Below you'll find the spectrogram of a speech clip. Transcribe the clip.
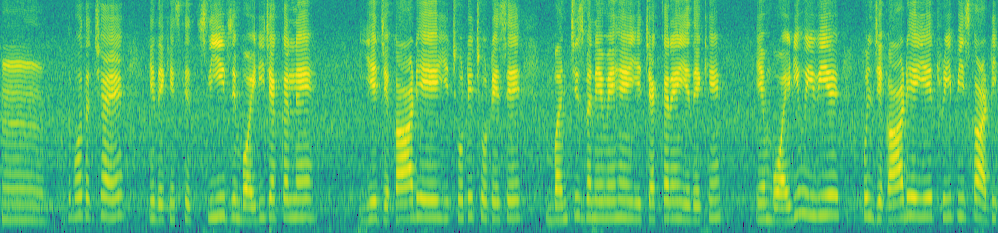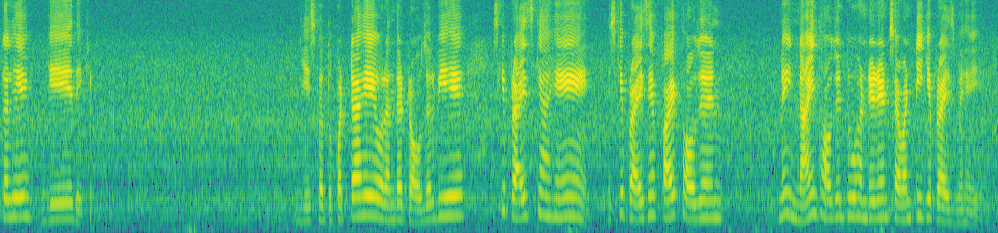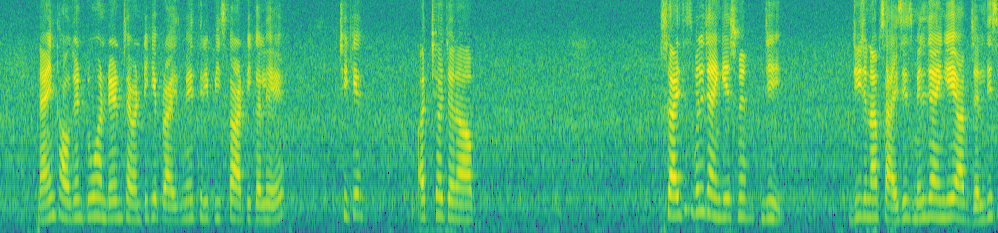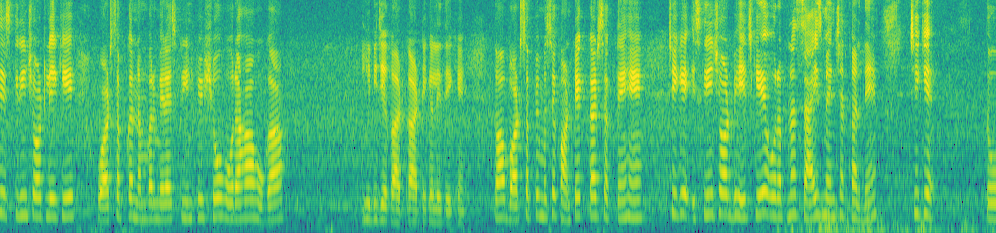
तो बहुत अच्छा है। ये देखें, इसके स्लीव्स एम्ब्रॉयडरी चेक कर लें। ये जकार्ड है, ये छोटे छोटे से बंचेस बने हुए हैं, ये चेक करें, ये देखें। ये एम्ब्रॉयडरी हुई हुई है फुल जकार्ड है ये थ्री पीस का आर्टिकल है, ये देखें। ये इसका दुपट्टा है और अंदर ट्राउज़र भी है। इसके प्राइस क्या हैं? इसके प्राइस हैं फाइव थाउज़ेंड नहीं nine thousand two hundred and seventy के प्राइस में है ये। Nine thousand two hundred seventy के प्राइस में थ्री पीस का आर्टिकल है। ठीक है? अच्छा जनाब। साइज़ मिल जाएँगे इसमें? जी। जी जनाब साइज़ मिल जाएँगे। आप जल्दी से स्क्रीनशॉट लेके व्हाट्सअप का नंबर मेरा स्क्रीन पे शो हो रहा होगा। ये भी जे कार्ड का आर्टिकल है, देखें। तो आप व्हाट्सअप पे मुझसे कांटेक्ट कर सकते हैं। ठीक है? स्क्रीनशॉट भेज के और अपना साइज़ मेंशन कर दें। ठीक है? तो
